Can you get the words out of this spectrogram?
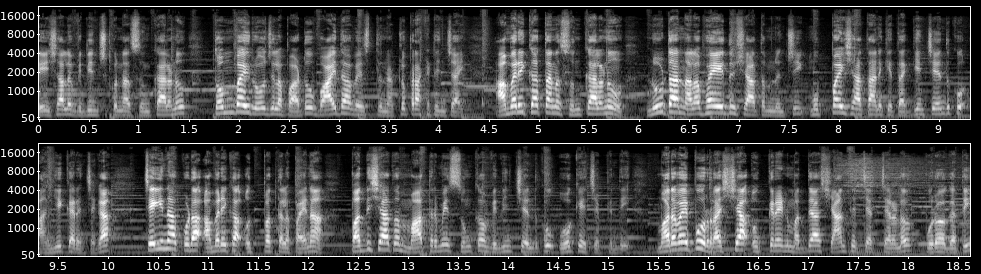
దేశాలు విధించుకున్న సుంకాలను తొంభై రోజుల పాటు వాయిదా వేస్తున్నట్లు ప్రకటించాయి. అమెరికా తన సుంకాలను నూట నలభై ఐదు శాతం నుంచి ముప్పై శాతానికి తగ్గించేందుకు అంగీకరించగా చైనా కూడా అమెరికా ఉత్పత్తులపైన పది శాతం మాత్రమే సుంకం విధించేందుకు ఓకే చెప్పింది. మరోవైపు రష్యా ఉక్రెయిన్ మధ్య శాంతి చర్చలలో పురోగతి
